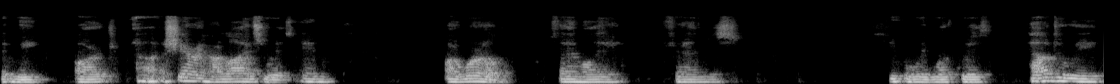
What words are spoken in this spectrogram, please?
that we are uh, sharing our lives with in our world family, friends, people we work with. How do we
